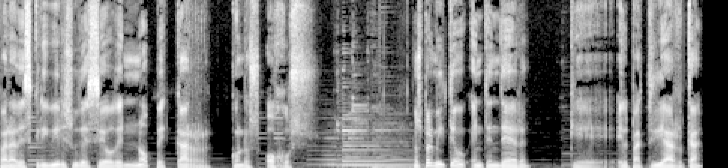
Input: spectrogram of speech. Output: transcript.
para describir su deseo de no pecar con los ojos. Nos permite entender que el patriarca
